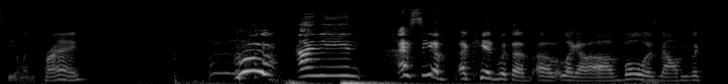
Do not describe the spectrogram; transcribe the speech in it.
stealing prey. I mean, I see a, a kid with a, a like a, a vole in his mouth. He's like,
